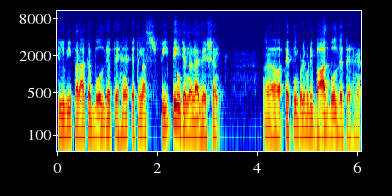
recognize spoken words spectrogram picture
टीवी पर आकर बोल देते हैं, इतना स्वीपिंग जनरलाइजेशन इतनी बड़ी बड़ी बात बोल देते हैं।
